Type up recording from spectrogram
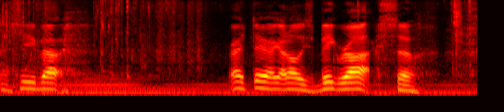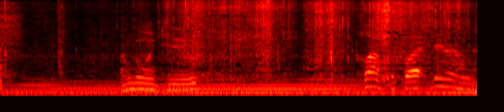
I see about right there, I got all these big rocks, so I'm going to classify it down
